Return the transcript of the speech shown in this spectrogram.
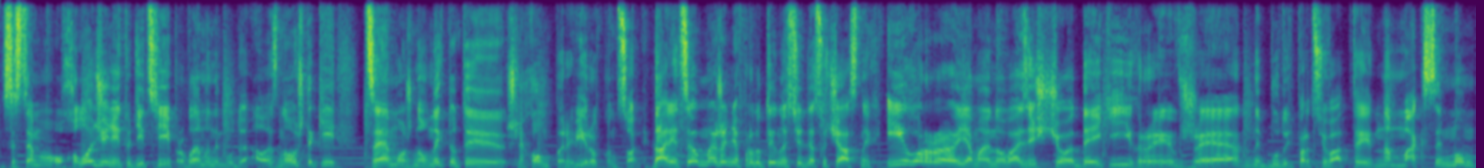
систему охолодження, і тоді цієї проблеми не буде. Але знову ж таки, це можна уникнути шляхом перевірок консолі. Далі це обмеження в продуктивності для сучасних ігор. Я маю на увазі, що деякі ігри вже не будуть працювати на максимум,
